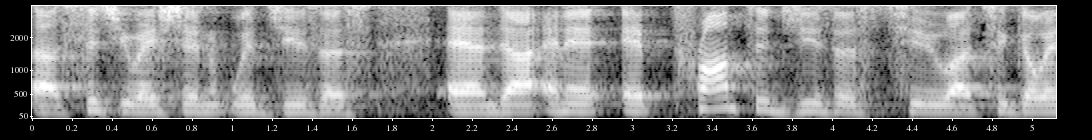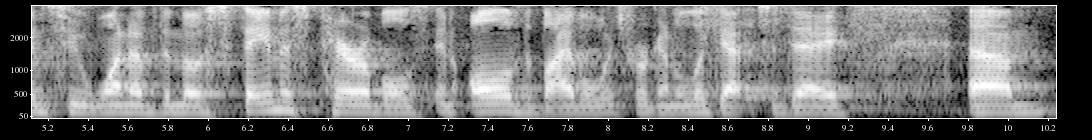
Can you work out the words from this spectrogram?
uh, situation with Jesus. And, uh, and it, it, prompted Jesus to, uh, to go into one of the most famous parables in all of the Bible, which we're going to look at today. Um,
